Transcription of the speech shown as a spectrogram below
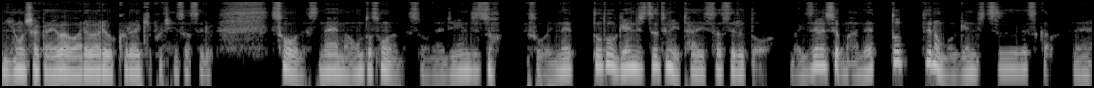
ー、日本社会は我々を暗い気持ちにさせる。そうですね。まあ本当そうなんですよね。現実をそう、ネットと現実というふうに対比させると、まあ、いずれにせよ、まあ、ネットっていうのも現実ですからね。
